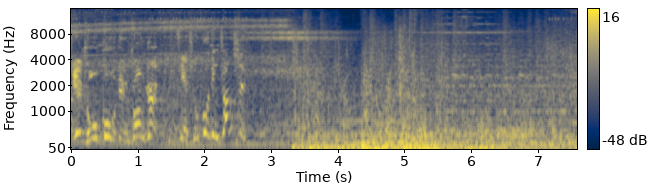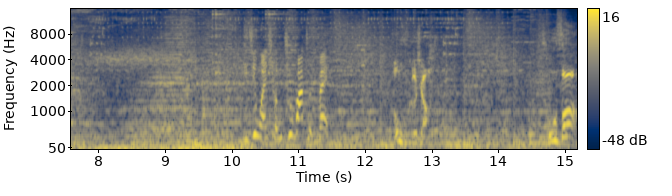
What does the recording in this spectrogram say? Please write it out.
解除固定装置，解除固定装置，已经完成出发准备。总统阁下，出发。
